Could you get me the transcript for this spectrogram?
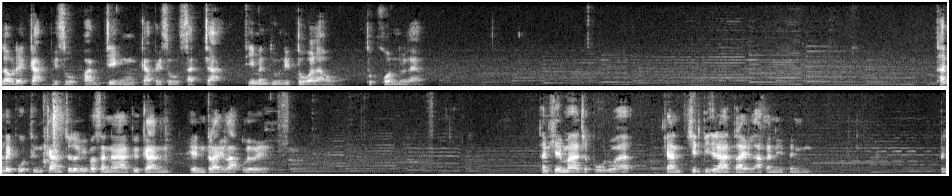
เราได้กลับไปสู่ความจริง กลับไปสู่สัจจะที่มันอยู่ในตัวเราทุกคนอยู่แล้ว ท่านไม่พูดถึงการเจริญวิปัสสนาคือการเห็นไตรลักษณ์เลย ท่านเขียนมาจะพูดว่าการคิดพิจารณาไตรลักษณ์อันนี้เป็น เป็น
